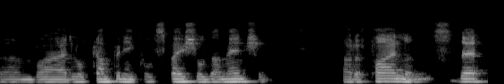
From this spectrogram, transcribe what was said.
um, by a little company called Spatial Dimension out of Pinelands. That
